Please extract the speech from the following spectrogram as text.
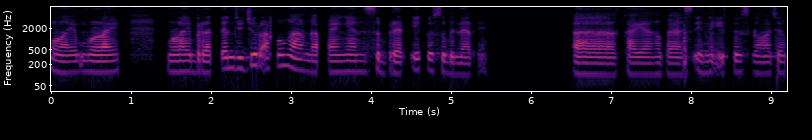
Mulai mulai mulai berat. Dan jujur aku nggak nggak pengen seberat itu sebenarnya. Uh, kayak ngebahas ini itu segala macam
